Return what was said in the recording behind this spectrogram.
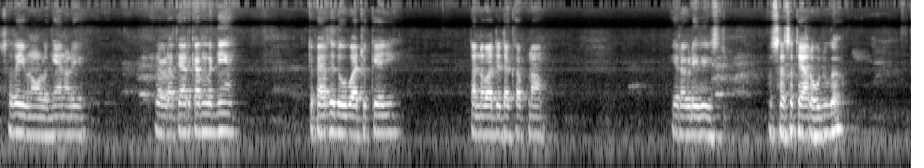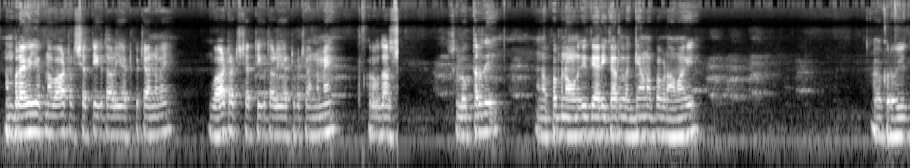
ਸਦਈ ਬਣਾਉਣ ਲੱਗੇ ਹਾਂ, ਨਾਲੇ ਰਗੜਾ ਤਿਆਰ ਕਰਨ ਲੱਗੇ ਹਾਂ। ਦੁਪਹਿਰ ਦੇ 2 ਵੱਜ ਚੁੱਕੇ ਆ ਜੀ। ਧੰਨਵਾਦ ਵਜੇ ਤੱਕ ਆਪਣਾ ਇਹ ਰਗੜੇ ਦੀ ਪ੍ਰੋਸੈਸ ਤਿਆਰ ਹੋ ਜਾਊਗਾ। ਨੰਬਰ ਹੈਗਾ ਜੀ ਆਪਣਾ 623641 623641 ਕਰੋ ਦਰਸ਼ਨ। ਸਲੋਤਰ ਦੇ ਹੁਣ ਆਪਾਂ ਬਣਾਉਣ ਦੀ ਤਿਆਰੀ ਕਰਨ ਲੱਗੇ ਹੁਣ ਆਪਾਂ ਬਣਾਵਾਂਗੇ। ਆ ਕਰੋ ਜੀ।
